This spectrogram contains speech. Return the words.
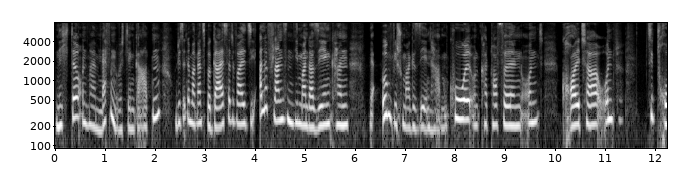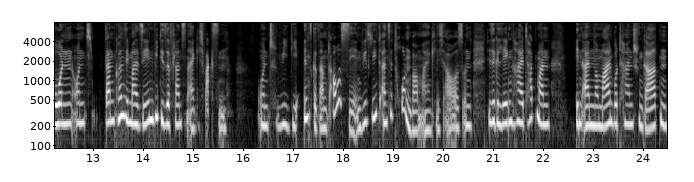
Nichte und meinem Neffen durch den Garten und die sind immer ganz begeistert, weil sie alle Pflanzen, die man da sehen kann, ja irgendwie schon mal gesehen haben. Kohl und Kartoffeln und Kräuter und Zitronen und dann können Sie mal sehen, wie diese Pflanzen eigentlich wachsen und wie die insgesamt aussehen. Wie sieht ein Zitronenbaum eigentlich aus? Und diese Gelegenheit hat man in einem normalen botanischen Garten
